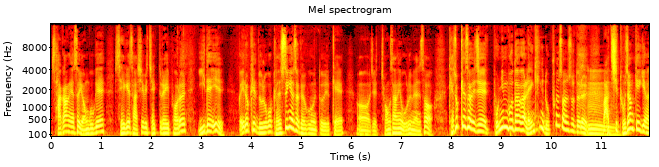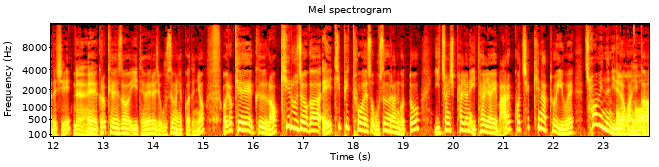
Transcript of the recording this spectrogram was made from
4강에서 영국의 세계 40위 잭 드레이퍼를 2대 1 그러니까 이렇게 누르고 결승에서 결국은 또 이렇게 어 이제 정상에 오르면서 계속해서 이제 본인보다가 랭킹이 높은 선수들을 음. 마치 도장 깨기 하듯이 네. 네. 그렇게 해서 이 대회를 이제 우승을 했거든요. 어 이렇게 그 lucky loser가 ATP 투어에서 우승을 한 것도 2018년에 이탈리아의 마르코 체키나토 이후에 처음 있는 일이라고 어. 하니까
